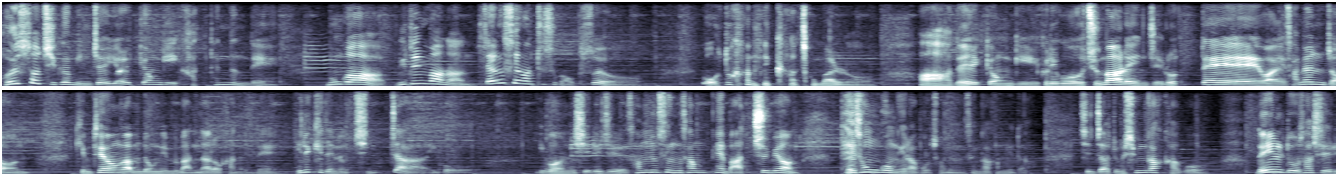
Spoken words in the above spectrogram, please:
벌써 지금 이제 10경기 같았는데 뭔가 믿을 만한 쌩쌩한 투수가 없어요. 이거 어떡합니까 정말로. 아 내일 경기 그리고 주말에 이제 롯데와의 3연전 김태형 감독님을 만나러 가는데 이렇게 되면 진짜 이거 이번 시리즈 3승 3패 맞추면 대성공이라고 저는 생각합니다. 진짜 좀 심각하고 내일도 사실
